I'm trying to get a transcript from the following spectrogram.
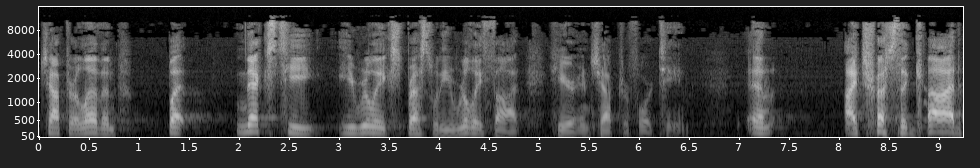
chapter 11, but next he he really expressed what he really thought here in chapter 14. And I trust that God,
